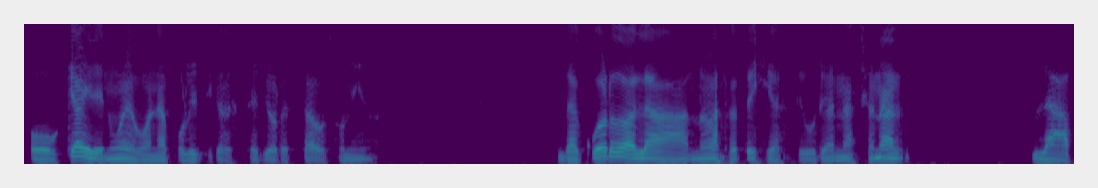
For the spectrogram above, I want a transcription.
¿O qué hay de nuevo en la política exterior de Estados Unidos? De acuerdo a la nueva estrategia de seguridad nacional, la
